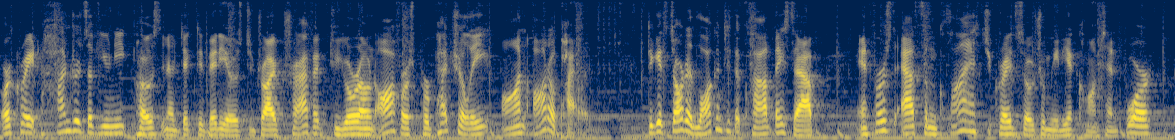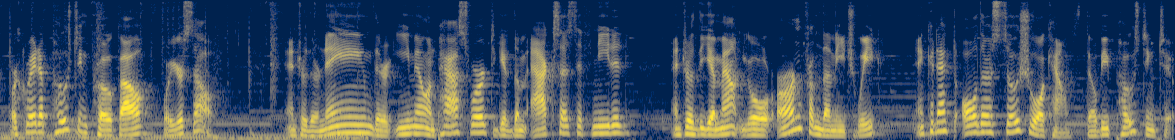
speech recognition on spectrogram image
or create hundreds of unique posts and addictive videos to drive traffic to your own offers perpetually on autopilot. To get started, log into the cloud based app and first add some clients to create social media content for, or create a posting profile for yourself. Enter their name, their email, and password to give them access if needed. Enter the amount you'll earn from them each week, and connect all their social accounts they'll be posting to.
